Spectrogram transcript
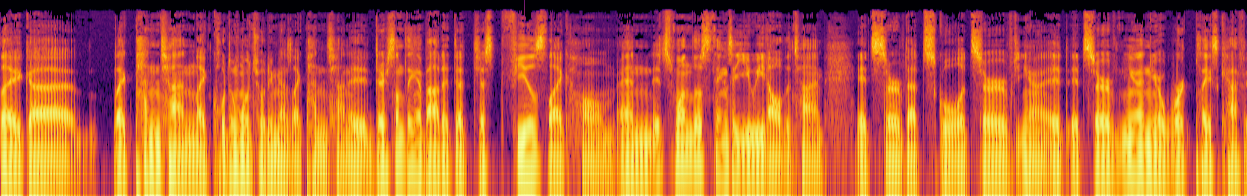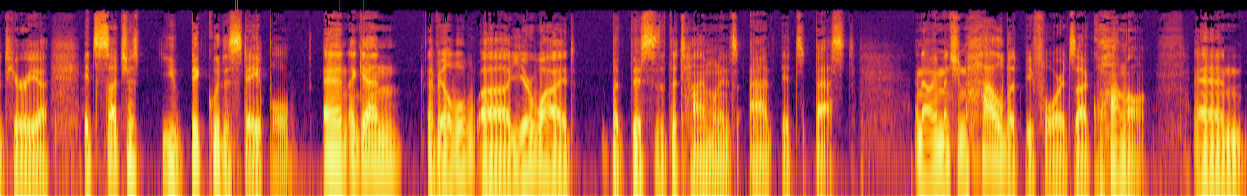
like uh like panchan, like kodungo chorim means like panchan. There's something about it that just feels like home, and it's one of those things that you eat all the time. It's served at school. It's served, you know, it, it's served, you know, in your workplace cafeteria. It's such a ubiquitous staple, and again, available uh, year wide. But this is the time when it's at its best. And now I mentioned halibut before. It's a uh, kwango, and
